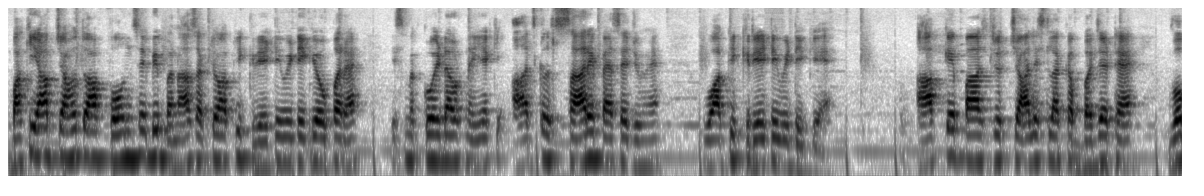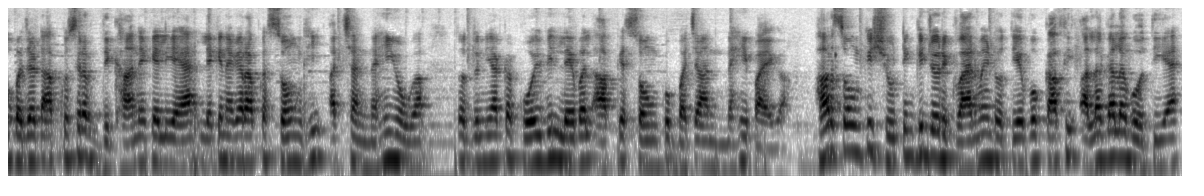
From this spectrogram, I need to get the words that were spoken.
बाकी आप चाहो तो आप फ़ोन से भी बना सकते हो, आपकी क्रिएटिविटी के ऊपर है। इसमें कोई डाउट नहीं है कि आजकल सारे पैसे जो हैं वो आपकी क्रिएटिविटी के हैं। आपके पास जो 40 लाख का बजट है, वो बजट आपको सिर्फ़ दिखाने के लिए है, लेकिन अगर आपका सॉन्ग ही अच्छा नहीं होगा तो दुनिया का कोई भी लेवल आपके सॉन्ग को बचा नहीं पाएगा। हर सॉन्ग की शूटिंग की जो रिक्वायरमेंट होती है, वो काफ़ी अलग अलग होती है।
